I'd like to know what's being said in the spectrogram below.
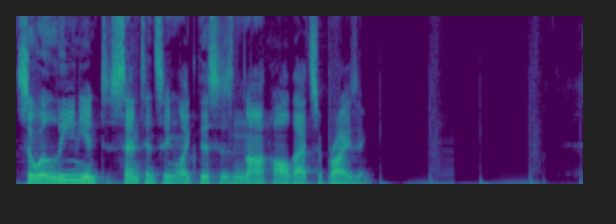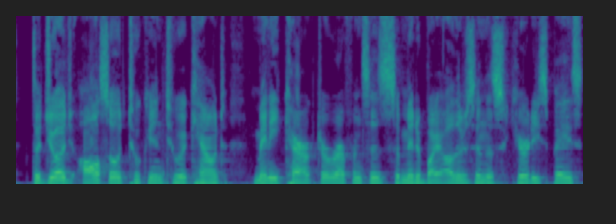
so a lenient sentencing like this is not all that surprising. The judge also took into account many character references submitted by others in the security space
